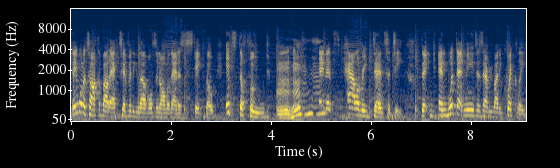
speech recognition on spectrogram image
they want to talk about activity levels and all of that as a scapegoat. It's the food Mm-hmm. and it's calorie density. The, and what that means is everybody quickly,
